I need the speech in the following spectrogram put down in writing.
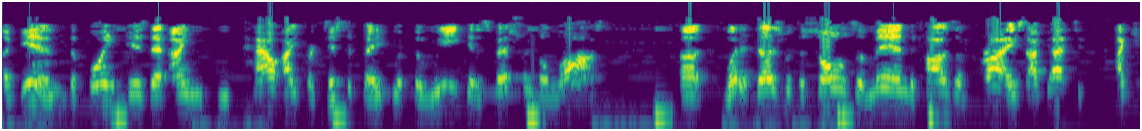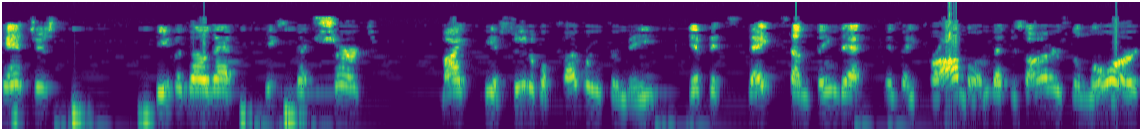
Again, the point is that I, how I participate with the weak and especially the lost, uh, what it does with the souls of men, the cause of Christ, I've got to, I can't just, even though that that shirt might be a suitable covering for me, if it states something that is a problem that dishonors the Lord,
